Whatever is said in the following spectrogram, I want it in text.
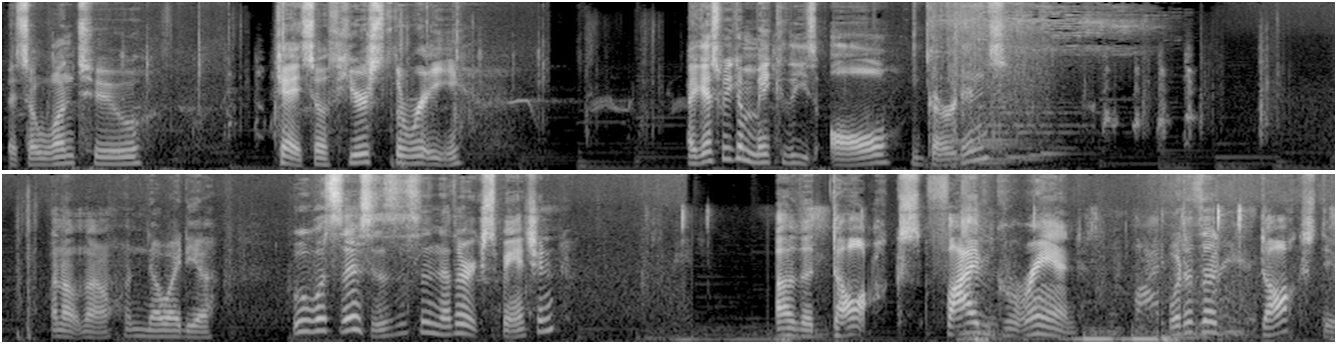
Okay, so one, two. Okay, so here's three. I guess we can make these all gardens. I don't know. No idea. Ooh, what's this? Is this another expansion? Oh, the docks. Five grand. What do the docks do?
